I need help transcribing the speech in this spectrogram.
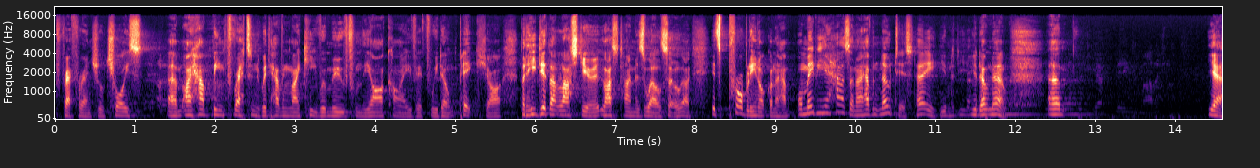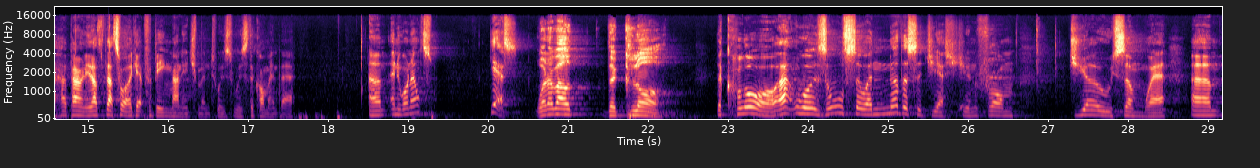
preferential choice. Um, I have been threatened with having my key removed from the archive if we don't pick Shark, but he did that last year, last time as well, so uh, it's probably not going to happen. Or maybe he has, and I haven't noticed. Hey, you, you don't know. Um, yeah, apparently that's, that's what I get for being management, was, was the comment there. Um, anyone else? Yes. What about the claw? The claw, that was also another suggestion from Joe somewhere. Um,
